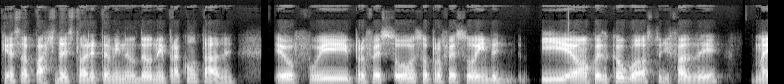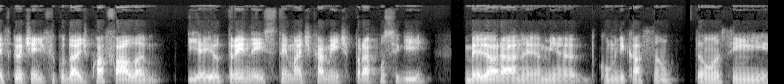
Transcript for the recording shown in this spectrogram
que essa parte da história também não deu nem para contar, né? Eu fui professor, sou professor ainda, e é uma coisa que eu gosto de fazer, mas que eu tinha dificuldade com a fala. E aí eu treinei sistematicamente para conseguir melhorar né, a minha comunicação. Então, assim,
